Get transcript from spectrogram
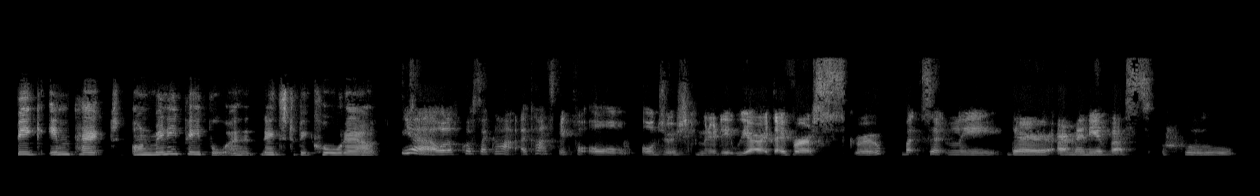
big impact on many people and it needs to be called out. Yeah, well, of course, I can't. I can't speak for all all Jewish community. We are a diverse group, but certainly there are many of us who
